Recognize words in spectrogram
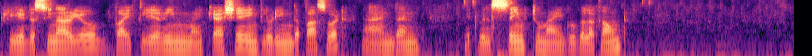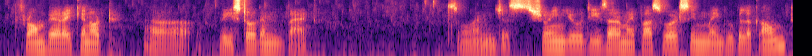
create the scenario by clearing my cache including the password and then it will sync to my Google account from where I cannot uh, restore them back. So I'm just showing you these are my passwords in my Google account.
